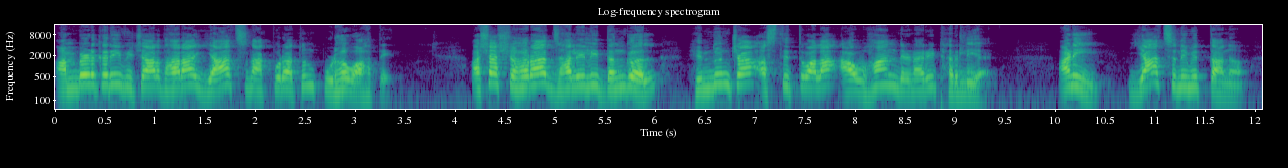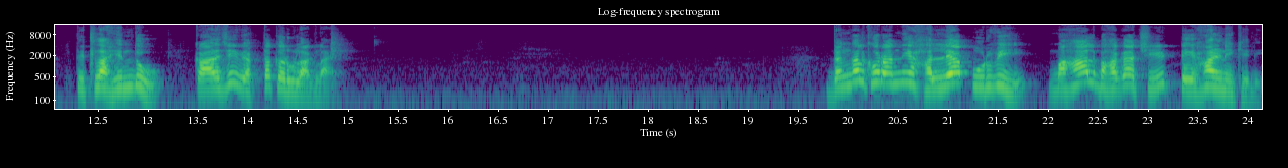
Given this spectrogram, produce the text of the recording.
आंबेडकरी विचारधारा याच नागपुरातून पुढं वाहते. अशा शहरात झालेली दंगल हिंदूंच्या अस्तित्वाला आव्हान देणारी ठरली आहे. आणि याच निमित्तानं तिथला हिंदू काळजी व्यक्त करू लागलाय दंगलखोरांनी हल्ल्यापूर्वी महाल भागाची टेहाळणी केली.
